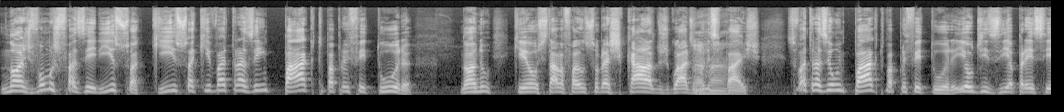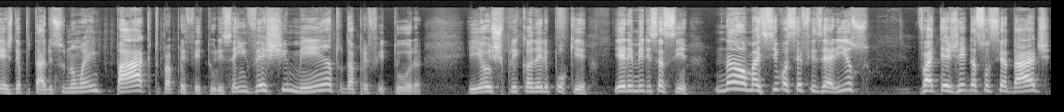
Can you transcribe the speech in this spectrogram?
nós vamos fazer isso aqui, isso aqui vai trazer impacto para a prefeitura nós não, que eu estava falando sobre a escala dos guardas uhum. municipais. Isso vai trazer um impacto para a prefeitura. E eu dizia para esse ex-deputado: isso não é impacto para a prefeitura, isso é investimento da prefeitura. E eu explicando ele por quê. E ele me disse assim: não, mas se você fizer isso, vai ter gente da sociedade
